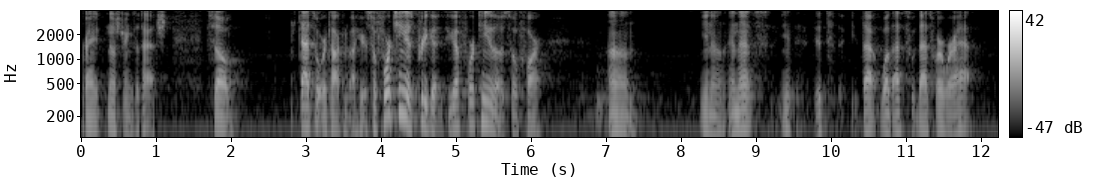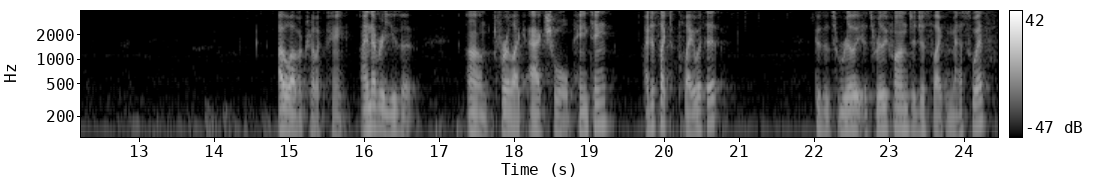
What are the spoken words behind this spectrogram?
right? No strings attached. So that's what we're talking about here. So 14 is pretty good. So you got 14 of those so far. Um, you know, and that's it's that well that's that's where we're at. I love acrylic paint. I never use it um, for like actual painting. I just like to play with it because it's really it's really fun to just like mess with.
